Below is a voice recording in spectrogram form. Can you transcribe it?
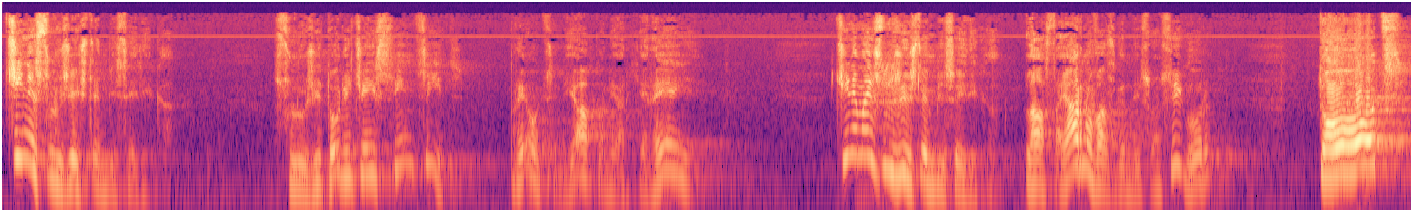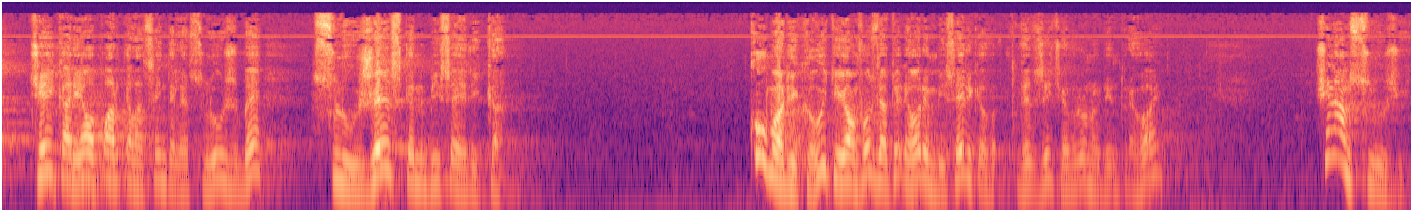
Cine slujește în biserică? Slujitorii cei sfințiți, preoții, diaconii, arhierei. Cine mai slujește în biserică? La asta iar nu v-ați gândit, sunt sigur. Toți cei care iau parte la Sfintele Slujbe slujesc în biserică. Cum adică? Uite, eu am fost de atâtea ori în biserică, veți zice vreunul dintre voi, și n-am slujit.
